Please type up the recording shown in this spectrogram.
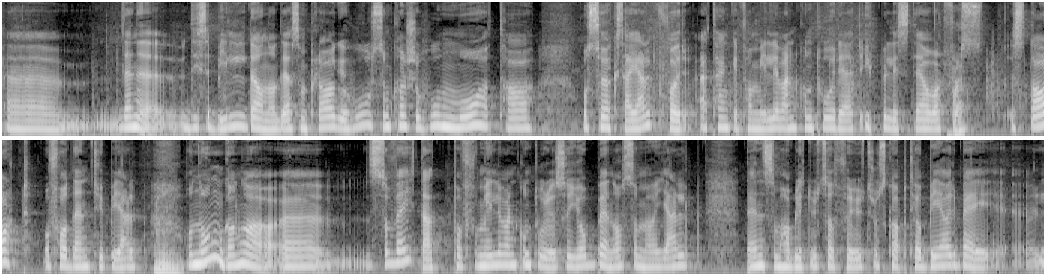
øh, denne, disse bildene og det som plager hun, som kanskje hun må ta og søke seg hjelp for. Jeg tenker familievernkontoret er et ypperlig sted å i hvert fall starte å få den type hjelp. Og noen ganger eh, så vet jeg at på familievernkontoret så jobber en også med å hjelpe den som har blitt utsatt for utroskap, til å bearbeide eh,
